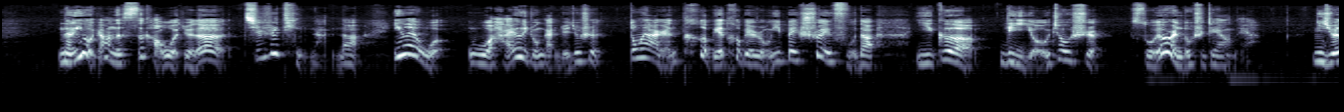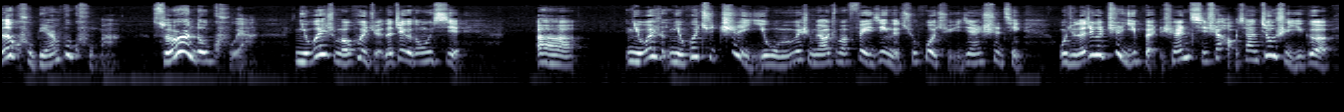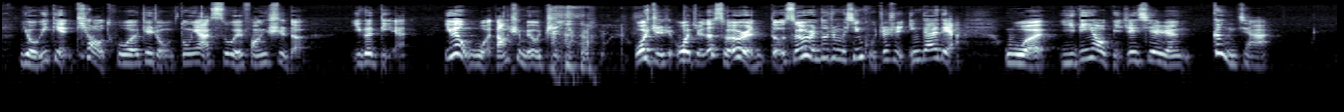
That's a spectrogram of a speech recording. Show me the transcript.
能有这样的思考，我觉得其实是挺难的，因为我我还有一种感觉，就是东亚人特别特别容易被说服的一个理由就是所有人都是这样的呀，你觉得苦别人不苦吗？所有人都苦呀，你为什么会觉得这个东西，呃，你为什么你会去质疑我们为什么要这么费劲的去获取一件事情？我觉得这个质疑本身其实好像就是一个有一点跳脱这种东亚思维方式的。一个点，因为我当时没有质疑过，我只是我觉得所有人都所有人都这么辛苦，这是应该的呀。我一定要比这些人更加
